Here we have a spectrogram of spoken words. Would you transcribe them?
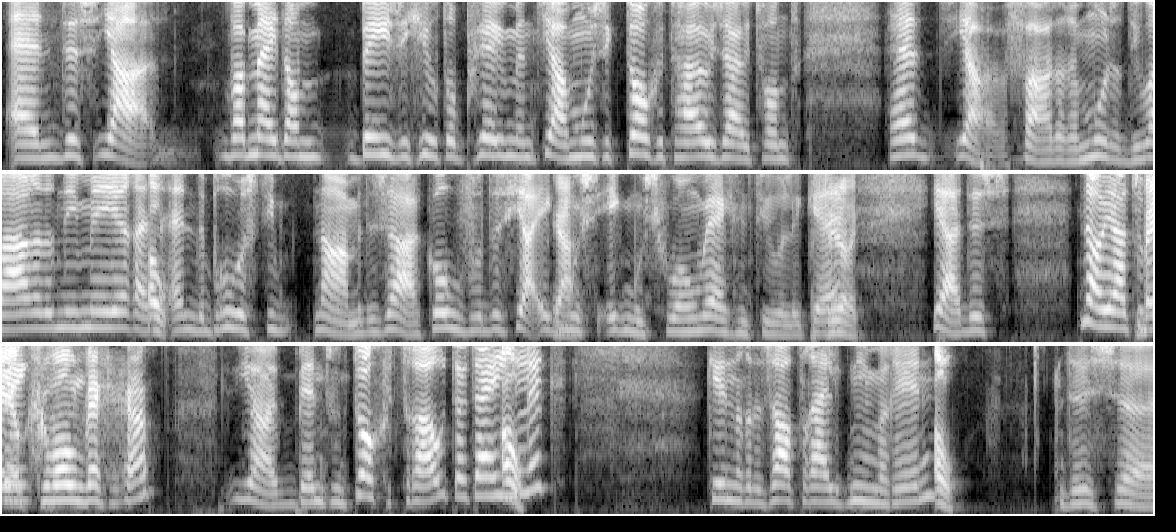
En dus ja, wat mij dan bezig hield op een gegeven moment, ja, moest ik toch het huis uit. Want hè, ja, vader en moeder die waren er niet meer. En, Oh. en de broers die namen de zaak over. Dus ja, ik, Ja. Moest, ik moest gewoon weg natuurlijk. Hè. Tuurlijk. Ja, dus, nou ja, toen Ben je ben ook ik, gewoon weggegaan? ja, ik ben toen toch getrouwd uiteindelijk. Kinderen, er zat er eigenlijk niet meer in. Oh, Dus, eh,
